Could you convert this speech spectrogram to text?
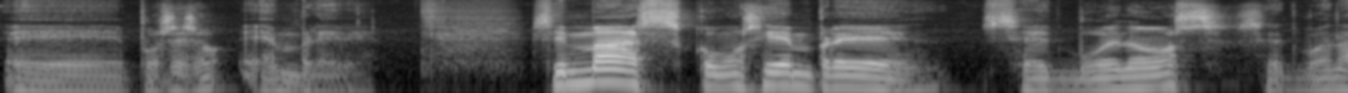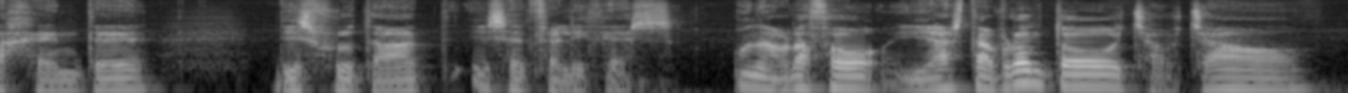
eh, pues eso, en breve. Sin más, como siempre, sed buenos, sed buena gente, disfrutad y sed felices. Un abrazo y hasta pronto. Chao, chao.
